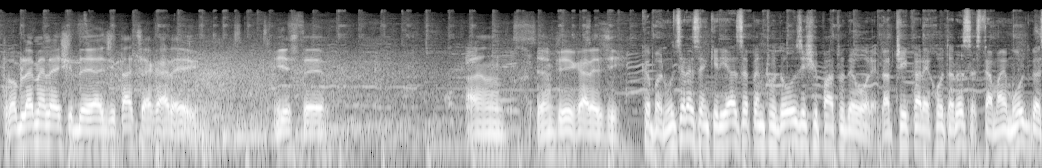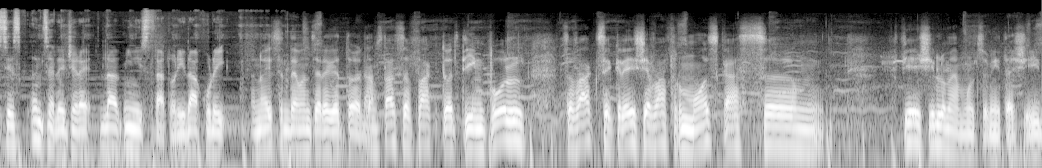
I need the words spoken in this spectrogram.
problemele și de agitația care este în, în fiecare zi. Căbănuțele se închiriază pentru 24 de ore, dar cei care hotărăsc să stea mai mult găsesc înțelegere la administratorii lacului. Noi suntem înțelegători. Am stat să fac tot timpul, să fac, să creez ceva frumos ca să fie și lumea mulțumită și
